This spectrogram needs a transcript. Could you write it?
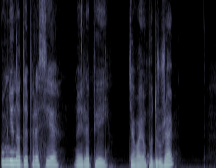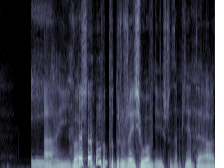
U mnie na depresję najlepiej działają podróże. I... A, i właśnie, podróże i siłownie jeszcze zamknięte, a e,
